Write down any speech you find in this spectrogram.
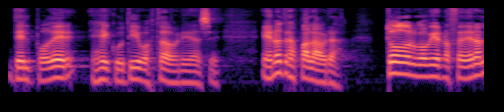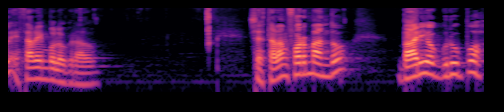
del Poder Ejecutivo estadounidense. En otras palabras, todo el gobierno federal estará involucrado. Se estarán formando varios grupos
